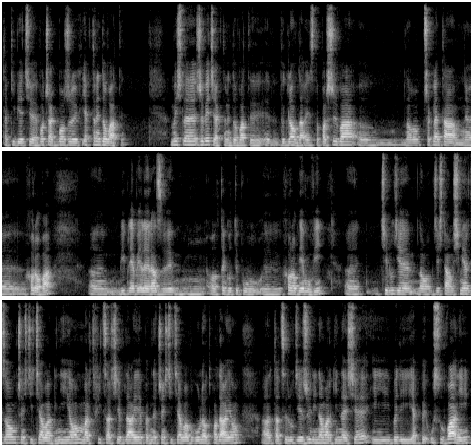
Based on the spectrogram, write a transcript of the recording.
taki wiecie, w oczach Bożych, jak trendowaty. Myślę, że wiecie, jak trendowaty y, wygląda. Jest to parszywa, y, no, przeklęta y, choroba. Biblia wiele razy mm, o tego typu chorobie mówi. Ci ludzie no, gdzieś tam śmierdzą, części ciała gniją, martwica się wdaje, pewne części ciała w ogóle odpadają. Tacy ludzie żyli na marginesie i byli jakby usuwani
